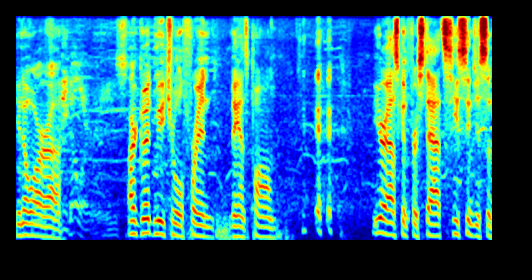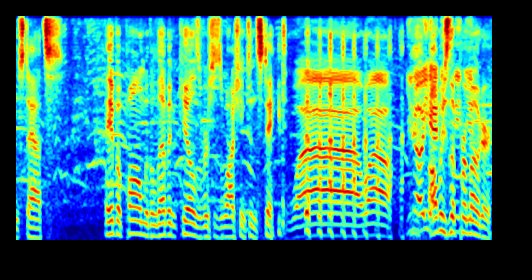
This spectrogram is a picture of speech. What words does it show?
You know, our, uh, our good mutual friend, Vance Palm, you're asking for stats. He sends you some stats. Ava Palm with 11 kills versus Washington State. wow, wow. You know, he always the promoter. In,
